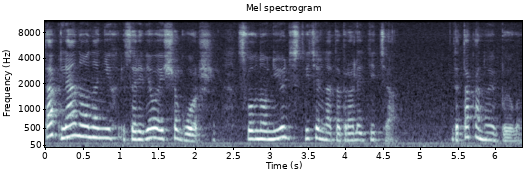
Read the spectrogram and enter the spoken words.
Так глянула на них и заревела еще горше, словно у нее действительно отобрали дитя. Да так оно и было.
